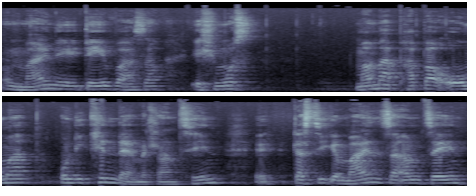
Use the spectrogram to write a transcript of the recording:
Und meine Idee war so, ich muss Mama, Papa, Oma und die Kinder mit ranziehen, äh, dass die gemeinsam sehen,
